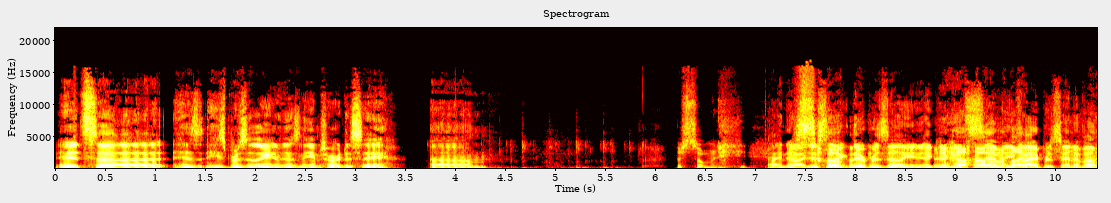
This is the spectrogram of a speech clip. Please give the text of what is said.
It's uh his. He's Brazilian. and His name's hard to say. Um, there's so many. I know. I just so like they're Brazilian. Like, you Yeah, need seventy five percent of them.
